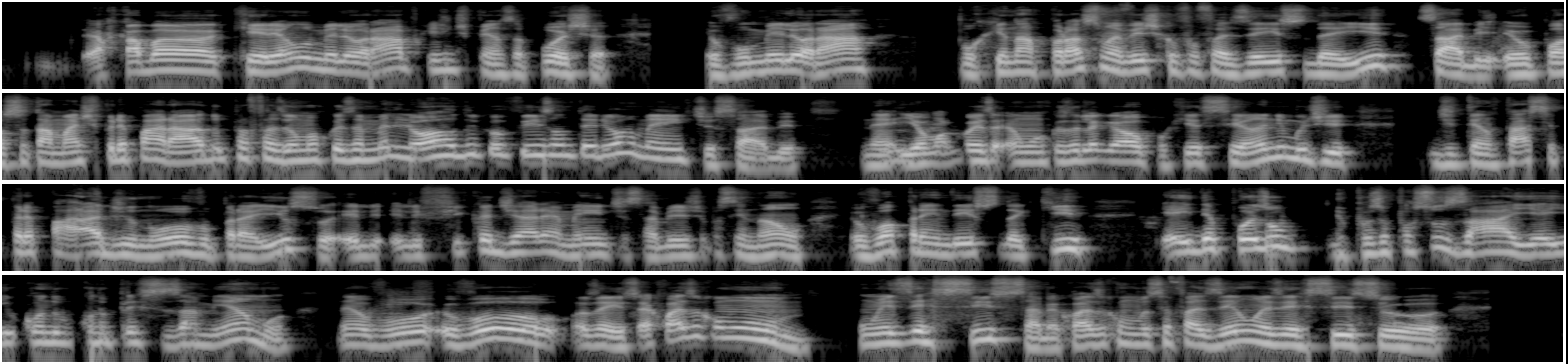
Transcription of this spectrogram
acaba querendo melhorar porque a gente pensa, poxa, eu vou melhorar porque na próxima vez que eu for fazer isso daí, sabe, eu posso estar mais preparado pra fazer uma coisa melhor do que eu fiz anteriormente, sabe? Né? E é uma Uhum. coisa, é uma coisa legal, porque esse ânimo de, de tentar se preparar de novo pra isso, ele, ele fica diariamente, sabe? Tipo assim, não, eu vou aprender isso daqui e aí depois eu, depois eu posso usar, e aí quando, quando precisar mesmo, né, eu vou, eu vou usar isso. É quase como um, um exercício, sabe? É quase como você fazer um exercício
